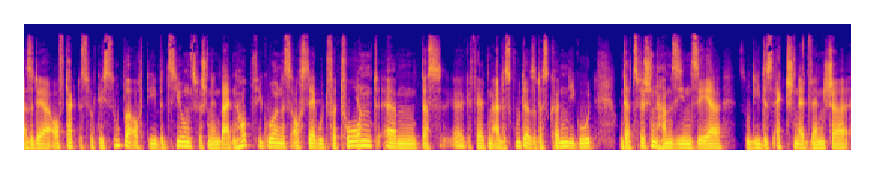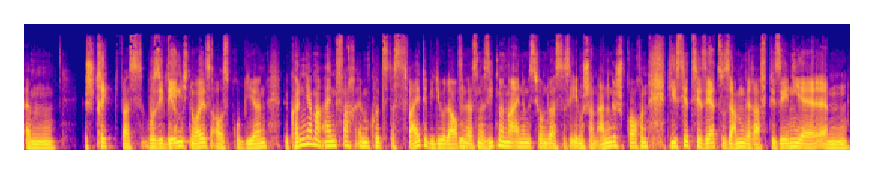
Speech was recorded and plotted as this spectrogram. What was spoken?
also der Auftakt ist wirklich super. Auch die Beziehung zwischen den beiden Hauptfiguren ist auch sehr gut vertont. Ja. Ähm, das äh, gefällt mir alles gut. Also das können die gut. Und dazwischen haben sie ein sehr solides Action-Adventure ähm, gestrickt, was, wo sie wenig ja. Neues ausprobieren. Wir können ja mal einfach ähm, kurz das zweite Video laufen mhm. lassen. Da sieht man mal eine Mission, du hast es eben schon angesprochen. Die ist jetzt hier sehr zusammengerafft. Wir sehen hier ähm,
